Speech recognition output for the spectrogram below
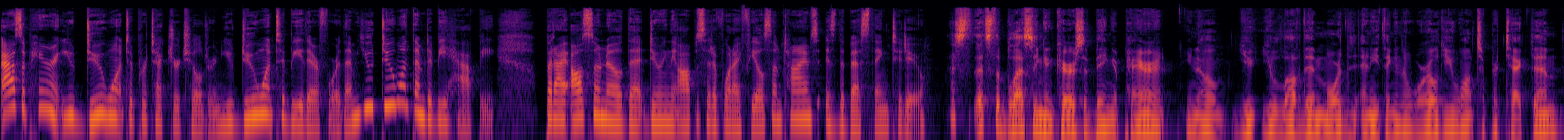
as a parent you do want to protect your children you do want to be there for them you do want them to be happy but i also know that doing the opposite of what i feel sometimes is the best thing to do That's that's the blessing and curse of being a parent. You know, you you love them more than anything in the world. You want to protect them,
